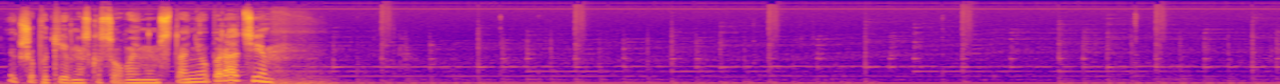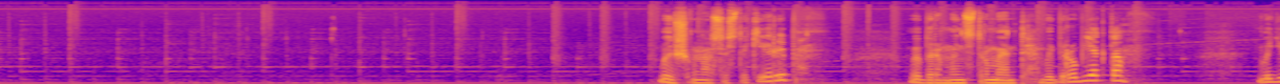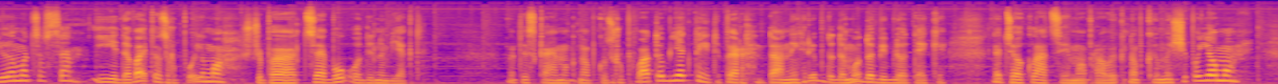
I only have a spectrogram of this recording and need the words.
Якщо потрібно, скасовуємо останню операцію. Вийшов у нас ось такий риб. Виберемо інструмент вибір об'єкта. Виділимо це все і давайте згрупуємо, щоб е, це був один об'єкт. Натискаємо кнопку Згрупувати об'єкти, і тепер даний гриб додамо до бібліотеки. Для цього клацаємо правою кнопкою миші по йому.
